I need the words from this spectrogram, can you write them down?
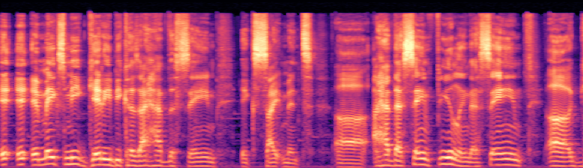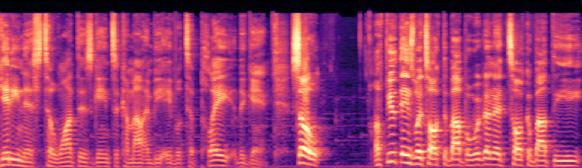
It, it, it makes me giddy because I have the same excitement. Uh, I have that same feeling, that same uh, giddiness to want this game to come out and be able to play the game. So, a few things were talked about, but we're going to talk about the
